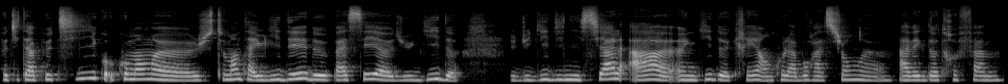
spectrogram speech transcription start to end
petit à petit. comment justement tu as eu l'idée de passer du guide du guide initial à euh, un guide créé en collaboration euh, avec d'autres femmes.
